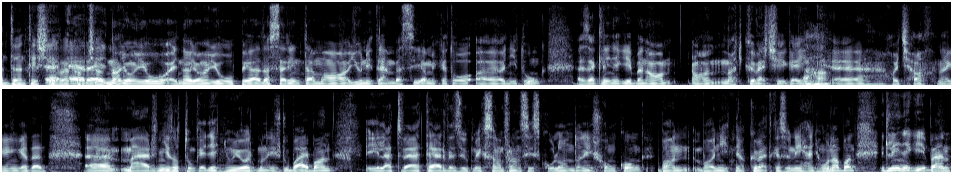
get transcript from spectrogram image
döntésével erre kapcsolatban. egy nagyon, jó, egy nagyon jó példa szerintem a Unit Embassy, amiket uh, nyitunk. Ezek lényegében a, a nagy követségeink, uh, hogyha megengeded. Uh, már nyitottunk egyet New Yorkban és Dubajban, illetve tervezünk még San Francisco, London és Hongkongban van nyitni a következő néhány hónapban. Itt lényegében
